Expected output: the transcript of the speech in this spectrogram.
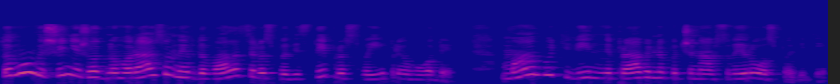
Тому лишині жодного разу не вдавалося розповісти про свої пригоди. Мабуть, він неправильно починав свої розповіді.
